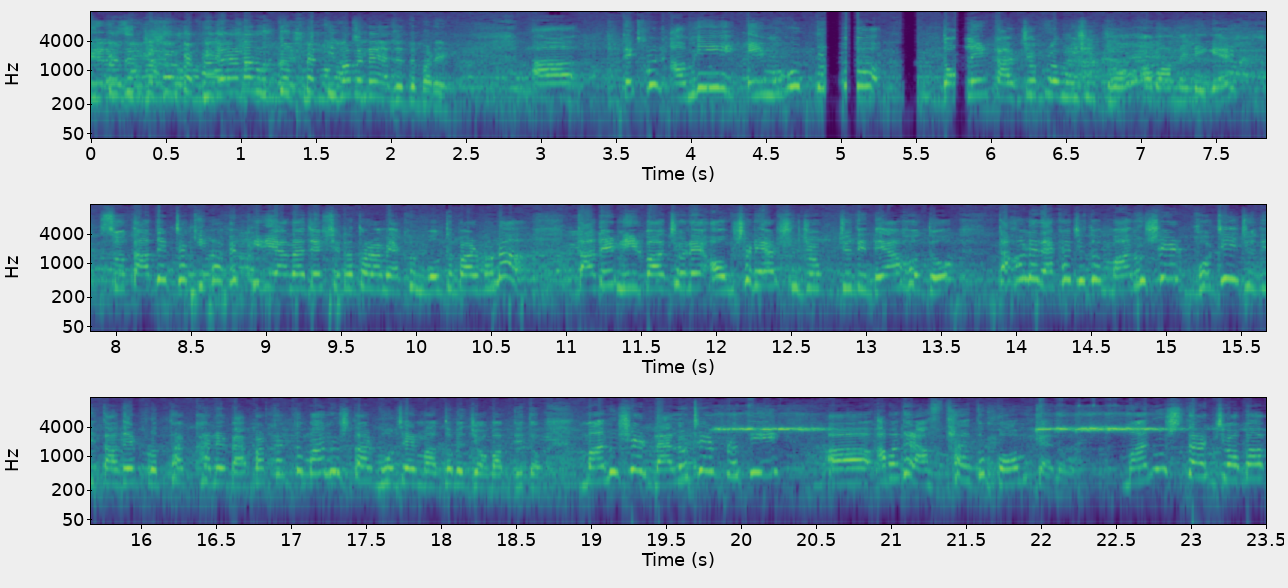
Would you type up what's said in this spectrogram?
রিপ্রেজেন্টেশনটা ফিরে আনার উদ্যোগটা কীভাবে নেওয়া যেতে পারে? দেখুন আমি এই মুহূর্তে তো কার্যক্রম নিষিদ্ধ আওয়ামী লীগের। সো তাদেরটা কীভাবে ফিরিয়ে আনা যায় সেটা তো আমি এখন বলতে পারব না। তাদের নির্বাচনে অংশ নেওয়ার সুযোগ যদি দেয়া হতো, তাহলে দেখা যেত মানুষের ভোটেই যদি তাদের প্রত্যাখ্যানের ব্যাপার থাকতো, মানুষ তার ভোটের মাধ্যমে জবাব দিত। মানুষের ব্যালটের প্রতি আমাদের আস্থা এত কম কেন? মানুষ তার জবাব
